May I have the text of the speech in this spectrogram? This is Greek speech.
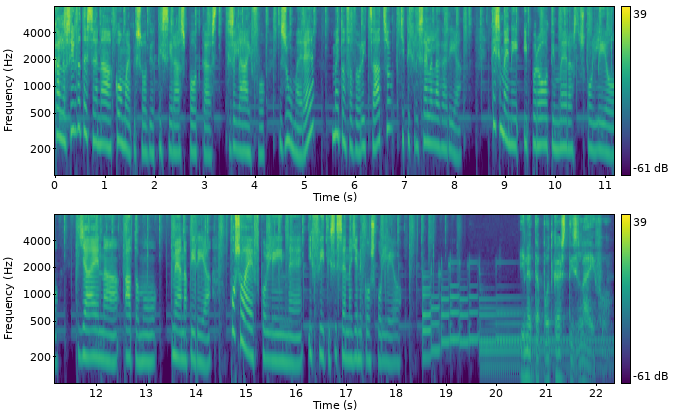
Καλώς ήρθατε σε ένα ακόμα επεισόδιο της σειράς podcast της LIFO «Ζούμε ρε» με τον Θοδωρή Τσάτσο και τη Χρυσέλα Λαγαρία. Τι σημαίνει η πρώτη μέρα στο σχολείο για ένα άτομο με αναπηρία; Πόσο εύκολη είναι η φίτηση σε ένα γενικό σχολείο; Είναι τα podcast της LIFO.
